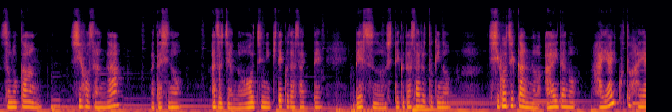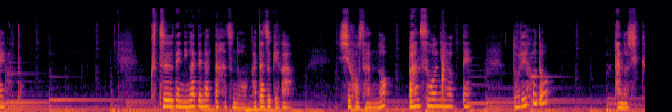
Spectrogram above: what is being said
その間志保さんが私のあずちゃんのお家に来てくださってレッスンをしてくださる時の45時間の間の早いこと早いこと。苦痛で苦手だったはずの片付けが志保さんの伴奏によってどれほど楽しく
